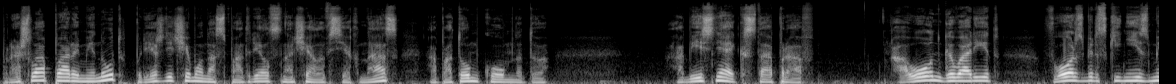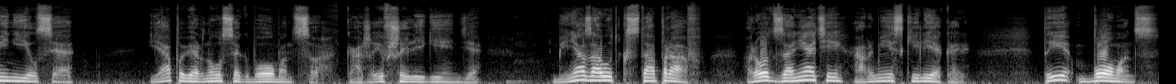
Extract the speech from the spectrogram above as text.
Прошла пара минут, прежде чем он осмотрел сначала всех нас, а потом комнату. «Объясняй, Костоправ». «А он говорит, Форсбергский не изменился». Я повернулся к Бомансу, к ожившей легенде. «Меня зовут Костоправ. Род занятий — армейский лекарь. Ты Боманс.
